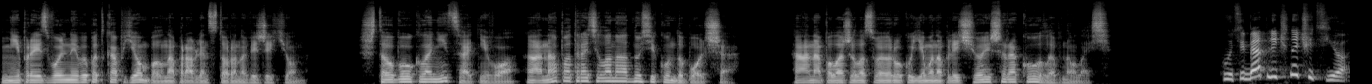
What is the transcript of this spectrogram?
Непроизвольный выпад копьем был направлен в сторону Виджихюн. Чтобы уклониться от него, она потратила на одну секунду больше. Она положила свою руку ему на плечо и широко улыбнулась. У тебя отличное чутье.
